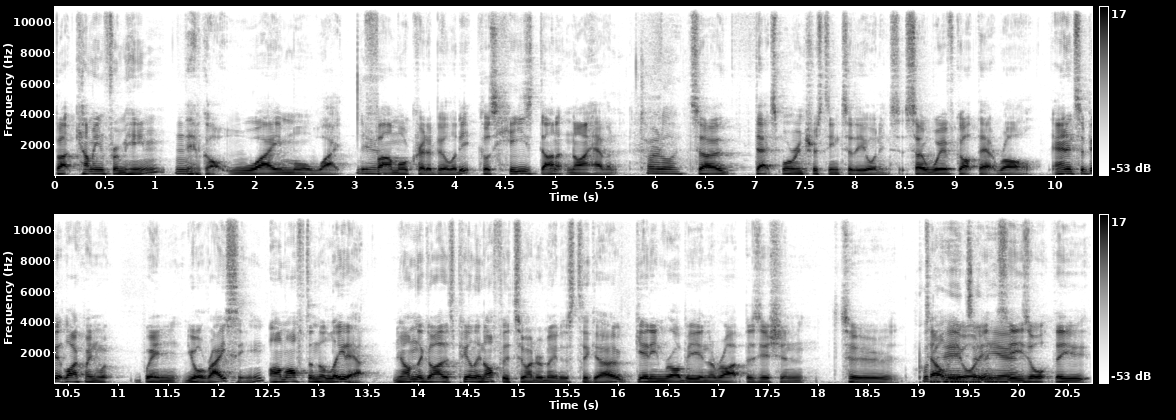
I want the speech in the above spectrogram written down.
but coming from him, hmm. they've got way more weight, Yeah. far more credibility because he's done it and I haven't. Totally. So that's more interesting to the audience. So we've got that role, and it's a bit like when when you're racing. I'm often the lead out. You know, I'm the guy that's peeling off with 200 meters to go, getting Robbie in the right position to Put tell the the, the audience he's all, the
